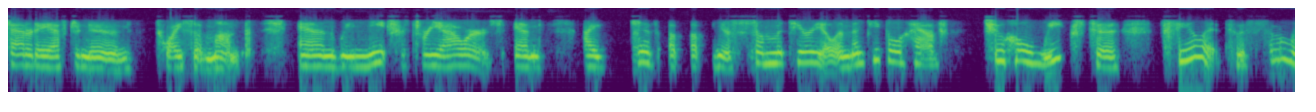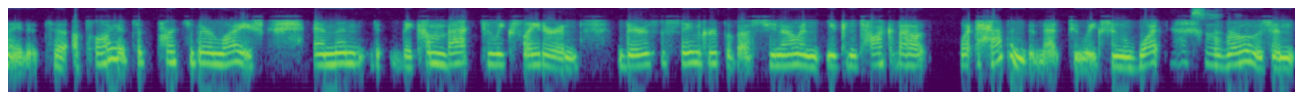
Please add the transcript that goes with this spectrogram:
Saturday afternoon twice a month, and we meet for three hours, and I give a, a, you know some material, and then people have two whole weeks to feel it, to assimilate it, to apply it to parts of their life, and then they come back two weeks later, and there's the same group of us, you know, and you can talk about what happened in that two weeks and what Absolutely. arose and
